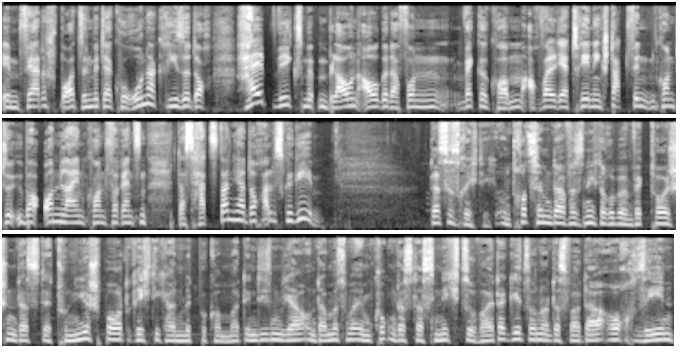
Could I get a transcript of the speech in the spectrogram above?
im Pferdesport sind mit der Corona-Krise doch halbwegs mit einem blauen Auge davon weggekommen. Auch weil der Training stattfinden konnte über Online-Konferenzen. Das hat's dann ja doch alles gegeben. Das ist richtig. Und trotzdem darf es nicht darüber hinwegtäuschen, dass der Turniersport richtig einen mitbekommen hat in diesem Jahr. Und da müssen wir eben gucken, dass das nicht so weitergeht, sondern dass wir da auch sehen,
